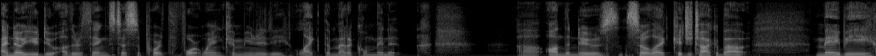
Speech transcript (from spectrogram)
I know you do other things to support the Fort Wayne community, like the Medical Minute uh, on the news. So like, could you talk about maybe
